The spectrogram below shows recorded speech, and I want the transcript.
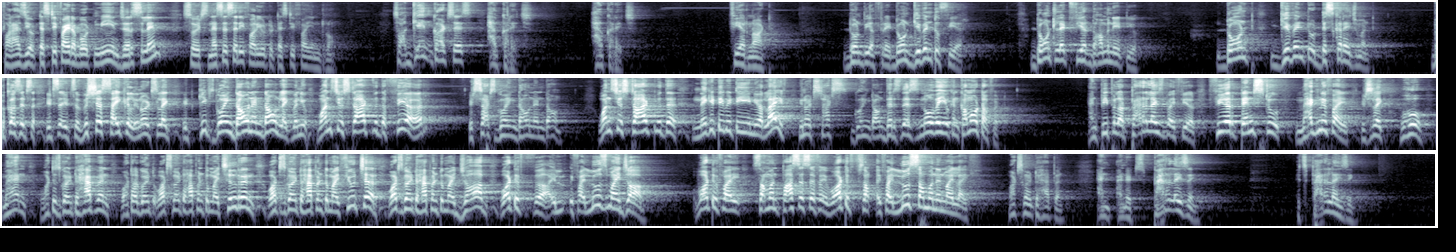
For as you have testified about me in Jerusalem, so it's necessary for you to testify in Rome. So again, God says, have courage. Have courage. Fear not. Don't be afraid. Don't give in to fear. Don't let fear dominate you. Don't give in to discouragement. Because it's a, it's, a, it's a vicious cycle, you know, it's like it keeps going down and down. Like when you, once you start with the fear, it starts going down and down. Once you start with the negativity in your life, you know, it starts going down. There's, there's no way you can come out of it. And people are paralyzed by fear. Fear tends to magnify. It's like, oh man, what is going to happen? What are going to, what's going to happen to my children? What is going to happen to my future? What's going to happen to my job? What if, uh, if I lose my job? What if I, someone passes away? What if, some, if I lose someone in my life? What's going to happen? And, and it's paralyzing. It's paralyzing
